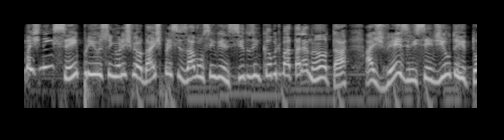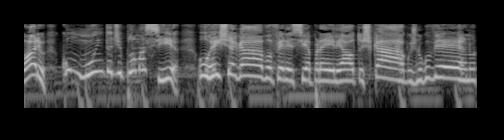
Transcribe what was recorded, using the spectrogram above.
Mas nem sempre os senhores feudais precisavam ser vencidos em campo de batalha, não, tá? Às vezes eles cediam território com muita diplomacia. O rei chegava, oferecia para ele altos cargos no governo.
